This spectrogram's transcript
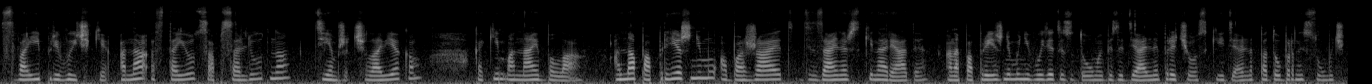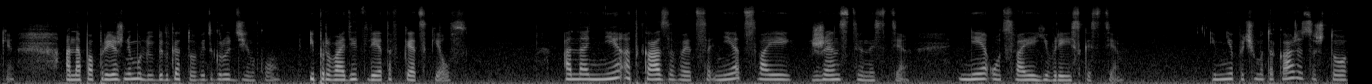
свои привычки. Она остается абсолютно тем же человеком, каким она и была. Она по-прежнему обожает дизайнерские наряды. Она по-прежнему не выйдет из дома без идеальной прически, идеально подобранной сумочки. Она по-прежнему любит готовить грудинку и проводить лето в Catskills. Она не отказывается ни от своей женственности, ни от своей еврейскости. И мне почему-то кажется, что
